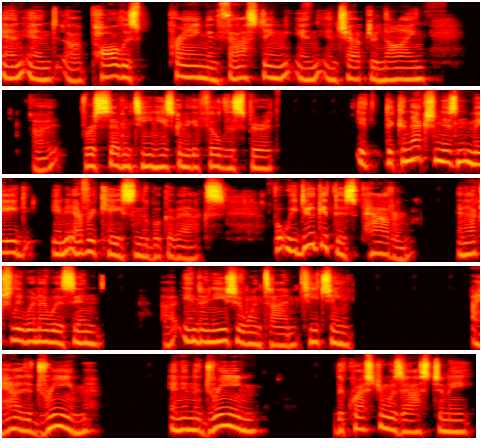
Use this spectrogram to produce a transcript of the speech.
and and uh, Paul is praying and fasting in in chapter nine, uh, verse seventeen. He's going to get filled with the Spirit. It, the connection isn't made in every case in the book of Acts, but we do get this pattern. And actually, when I was in uh, Indonesia one time teaching, I had a dream, and in the dream, the question was asked to me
